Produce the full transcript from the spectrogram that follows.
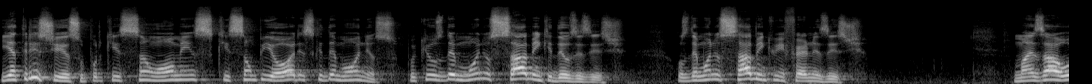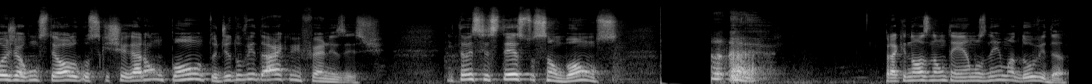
E é triste isso, porque são homens que são piores que demônios, porque os demônios sabem que Deus existe, os demônios sabem que o inferno existe. Mas há hoje alguns teólogos que chegaram a um ponto de duvidar que o inferno existe. Então esses textos são bons para que nós não tenhamos nenhuma dúvida,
